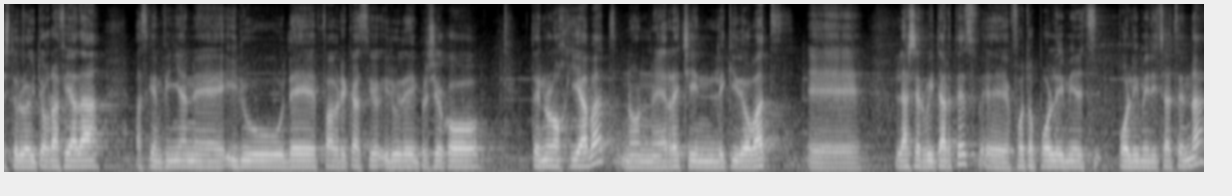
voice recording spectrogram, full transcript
Estereolitografia da azken finean e, iru de fabrikazio, iru de impresioko teknologia bat, non erretxin likido bat e, laser bitartez e, fotopolimerizatzen da.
